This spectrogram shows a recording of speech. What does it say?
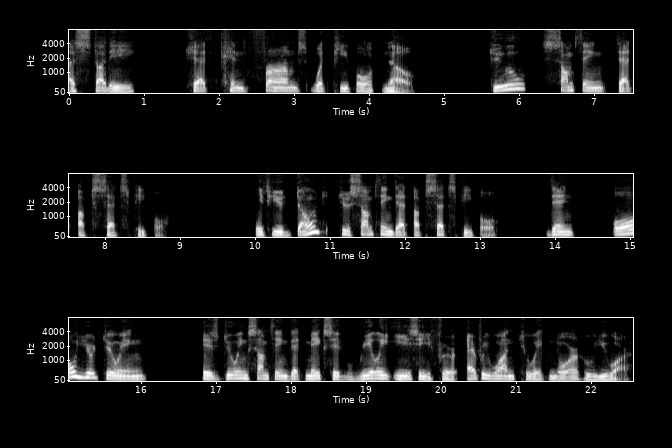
a study that confirms what people know. Do something that upsets people. If you don't do something that upsets people, then all you're doing is doing something that makes it really easy for everyone to ignore who you are.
